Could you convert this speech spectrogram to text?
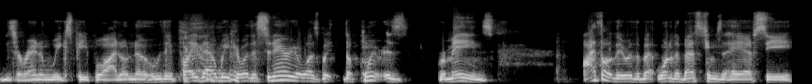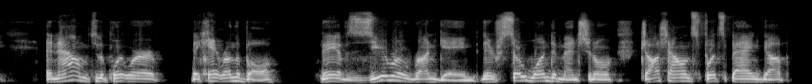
These are random weeks, people. I don't know who they played that week or what the scenario was, but the point is remains. I thought they were the be- one of the best teams in the AFC, and now I'm to the point where they can't run the ball. They have zero run game. They're so one dimensional. Josh Allen's foot's banged up,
